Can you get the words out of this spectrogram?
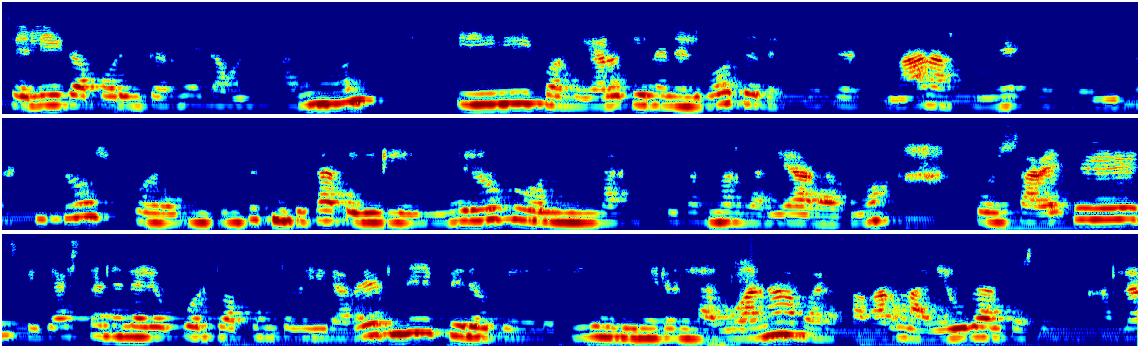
se liga por internet a un español y cuando ya lo tienen en el bote después de semanas o meses de mensajitos, pues entonces empieza a pedirle dinero con las más variadas, ¿no? Pues a veces que ya está en el aeropuerto a punto de ir a verle, pero que le piden dinero en la aduana para pagar una deuda antes de dejarla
